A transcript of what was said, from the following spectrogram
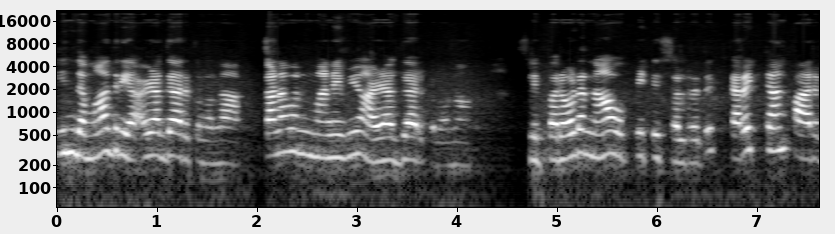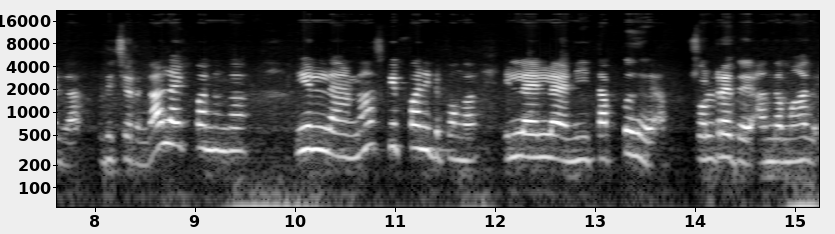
இந்த மாதிரி அழகாக இருக்கணும்னா கணவன் மனைவியும் அழகாக இருக்கணும்னா ஸ்லிப்பரோட நான் ஒப்பிட்டு சொல்கிறது கரெக்டான்னு பாருங்கள் பிடிச்சிருந்தா லைக் பண்ணுங்கள் இல்லைன்னா ஸ்கிப் பண்ணிட்டு போங்க. இல்லை இல்லை நீ தப்பு சொல்கிறது அந்த மாதிரி.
